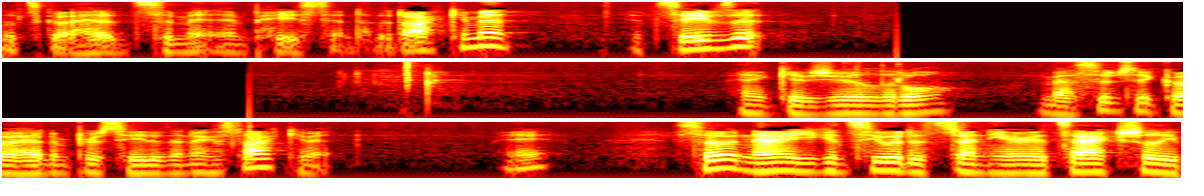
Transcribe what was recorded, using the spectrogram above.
let's go ahead, submit and paste into the document. It saves it. And it gives you a little message to go ahead and proceed to the next document. Okay. So now you can see what it's done here. It's actually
